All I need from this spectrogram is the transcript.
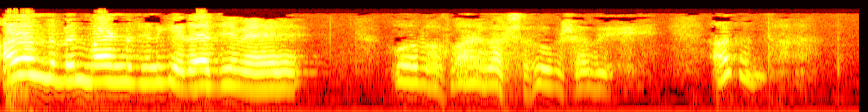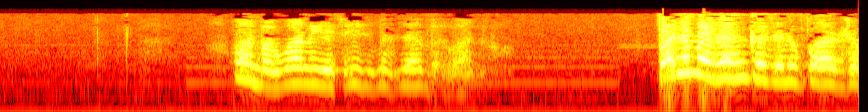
आनंद ब्रह्मांड जिनके राज्य में वो भगवान का स्वरूप सभी आनंद और भगवान ये चीज़ मिल जाए भगवान को परम रंग का जन पार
